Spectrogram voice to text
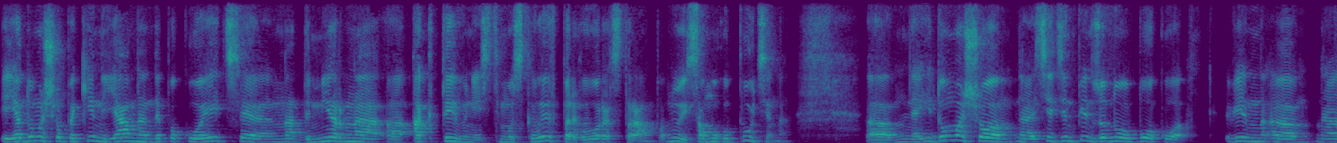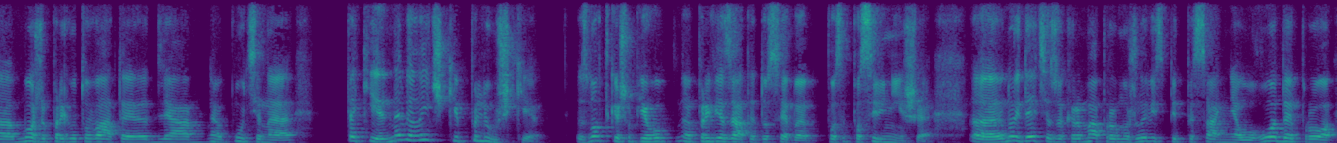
і я думаю, що Пекін явно непокоїться надмірна е, активність Москви в переговорах з Трампом, ну і самого Путіна. Е, І думаю, що е, Сі Цзіньпін з одного боку він е, е, може приготувати для е, Путіна такі невеличкі плюшки. Знов таки, щоб його е, прив'язати до себе пос- посильніше. Е, Ну, йдеться, зокрема, про можливість підписання угоди про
